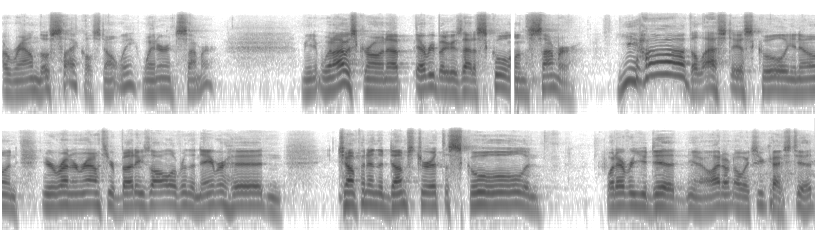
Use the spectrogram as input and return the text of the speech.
around those cycles, don't we? Winter and summer. I mean, when I was growing up, everybody was out of school in the summer. Yeehaw, the last day of school, you know, and you're running around with your buddies all over the neighborhood and jumping in the dumpster at the school and whatever you did. You know, I don't know what you guys did.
